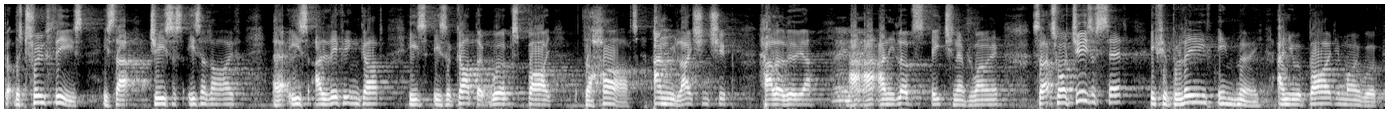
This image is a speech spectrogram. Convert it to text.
But the truth is, is that Jesus is alive. Uh, he's a living God. He's, he's a God that works by the heart and relationship. Hallelujah. And he loves each and every one of you. So that's why Jesus said, if you believe in me and you abide in my work,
